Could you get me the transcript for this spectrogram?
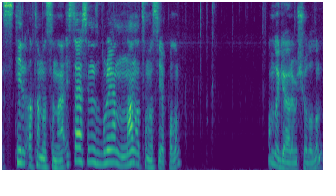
stil atamasına isterseniz buraya none ataması yapalım. Onu da görmüş olalım.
